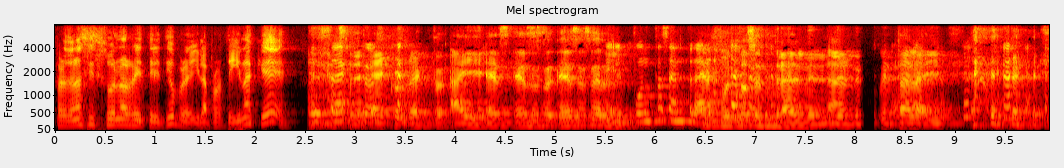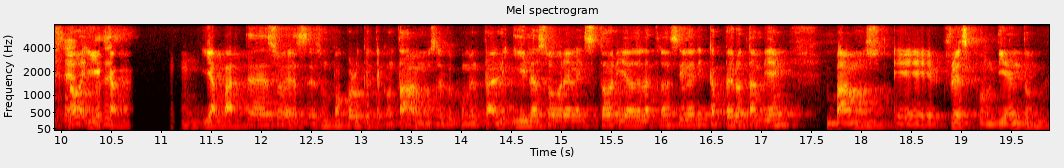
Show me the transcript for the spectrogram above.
perdona, si suena reiterativo, pero ¿y la proteína qué? Exacto. Eh, correcto. Ahí es, ese, es, ese es el, el, punto central. El punto central del, del documental ahí. no, y Y aparte de eso, es, es, un poco lo que te contábamos, el documental hila sobre la historia de la Transibérica, pero también vamos eh, respondiendo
